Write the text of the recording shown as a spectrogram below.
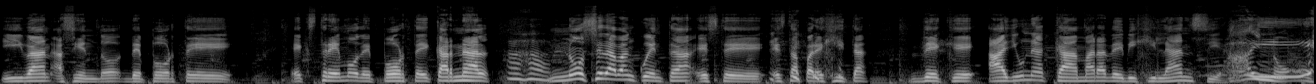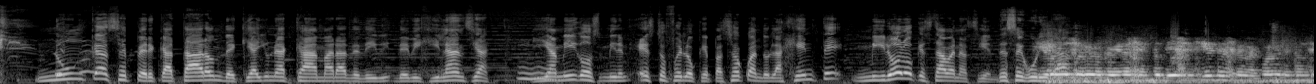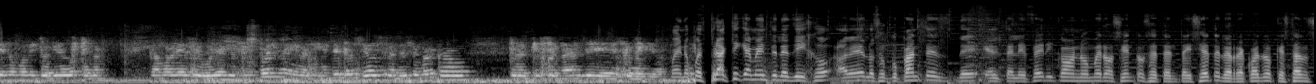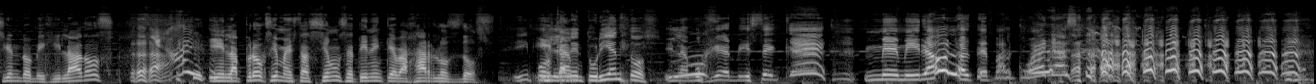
Iban haciendo deporte extremo, deporte carnal. ajá. No se daban cuenta este, esta parejita de que hay una cámara de vigilancia. Ay, no. Nunca se percataron de que hay una cámara de, de vigilancia. Y amigos, miren, esto fue lo que pasó cuando la gente miró lo que estaban haciendo. De seguridad. Sobre la 117, se recuerda que están siendo monitoreados por la cámara de seguridad que se encuentran en la siguiente estación, serán desembarcados de seguridad. Bueno, pues prácticamente les dijo, a ver, los ocupantes del teleférico número 177, les recuerdo que están siendo vigilados y en la próxima estación se tienen que bajar los dos. Y por calenturientos. Y la mujer dice, ¿qué? ¿Me miraron las tepalcuanas?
